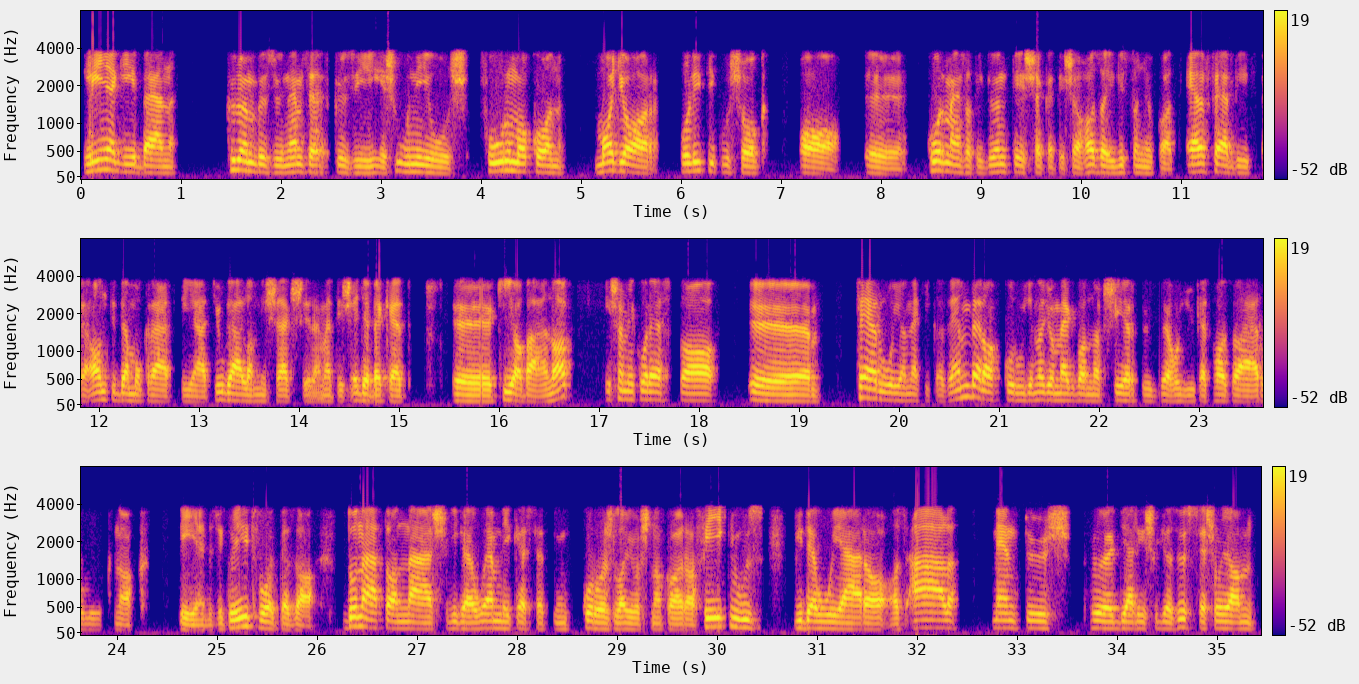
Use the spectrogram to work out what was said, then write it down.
lényegében különböző nemzetközi és uniós fórumokon magyar politikusok a ö, kormányzati döntéseket és a hazai viszonyokat elferdítve, antidemokráciát, jogállamiságséremet és egyebeket ö, kiabálnak, és amikor ezt a ö, felrólja nekik az ember, akkor ugye nagyon meg vannak sértődve, hogy őket hazaárulóknak bélyegzik. Ugye itt volt ez a Donát Annás videó, emlékezhetünk Koros Lajosnak arra a fake news videójára, az áll mentős hölgyel, és ugye az összes olyan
